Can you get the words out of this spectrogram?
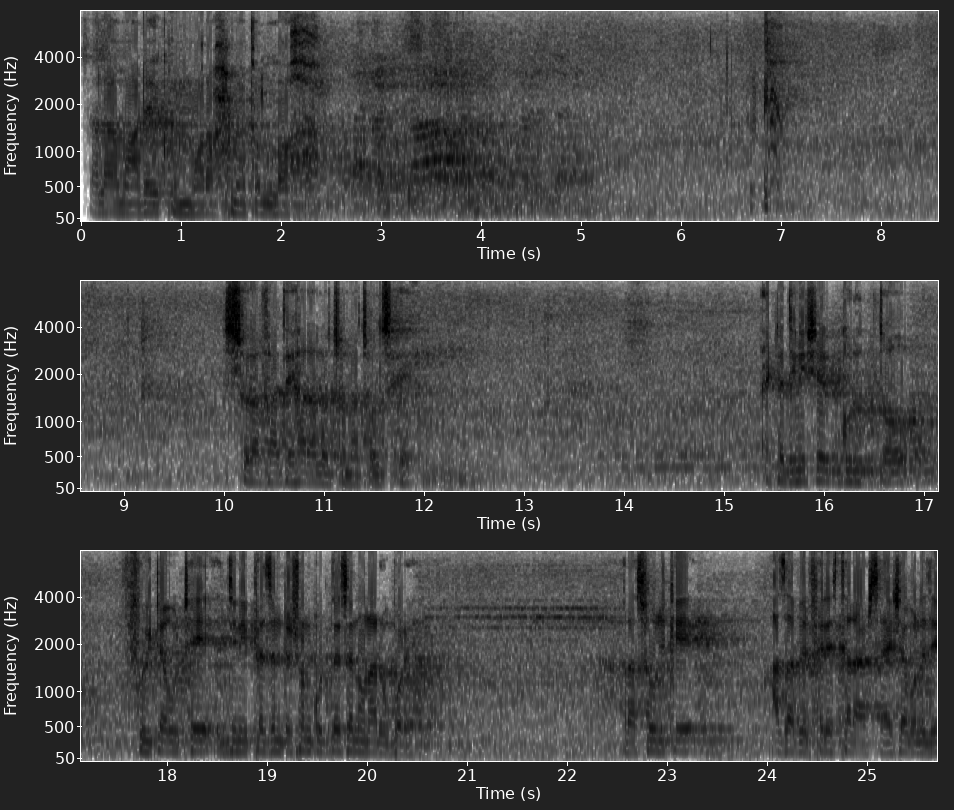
السلام عليكم ورحمة الله সুরা ফাতেহার আলোচনা চলছে একটা জিনিসের গুরুত্ব ফুইটা উঠে যিনি প্রেজেন্টেশন করতেছেন ওনার উপরে রাসূলকে আজাবের ফেরেস্তারা আসছে আয়সা বলে যে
